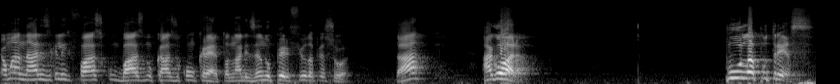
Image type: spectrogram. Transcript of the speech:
É uma análise que ele faz com base no caso concreto, analisando o perfil da pessoa. Tá? Agora, pula para o 3,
